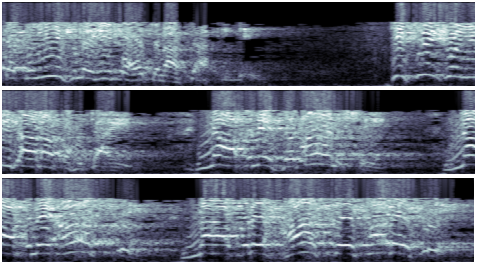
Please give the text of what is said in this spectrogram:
تکلیف نہیں پہنچنا چاہیے۔ کسی کو ایزا پہنچائیں۔ نہ اپنے زبان سے، نہ اپنے آنکھ سے، نہ اپنے ہاتھ کے اشارے سے،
